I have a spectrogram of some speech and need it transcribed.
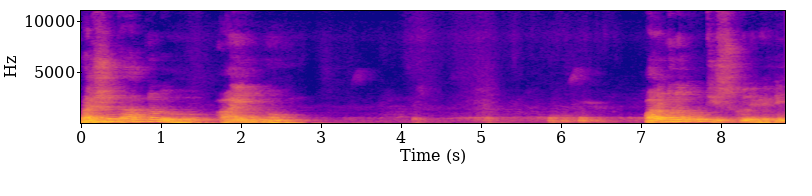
పరిశుద్ధాత్ముడు ఆయనను పరమునకు తీసుకుని వెళ్ళి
